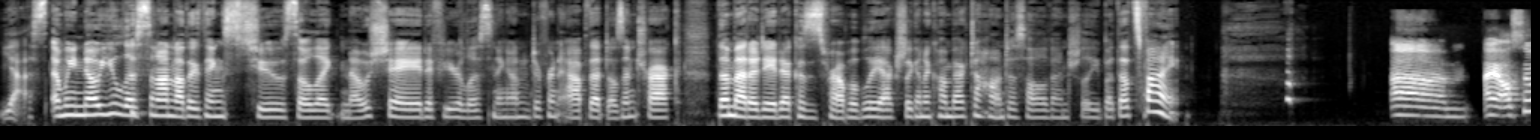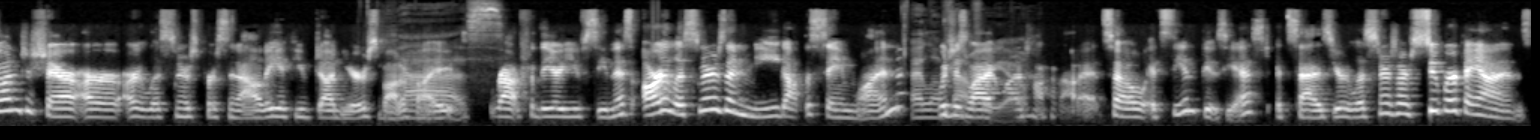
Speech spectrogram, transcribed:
Yes. And we know you listen on other things too. So, like, no shade if you're listening on a different app that doesn't track the metadata because it's probably actually going to come back to haunt us all eventually, but that's fine. Um, I also wanted to share our our listeners' personality. If you've done your Spotify Yes. route for the year, you've seen this. Our listeners and me got the same one. I love which is why I want to talk about it. So it's the enthusiast. It says your listeners are super fans.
